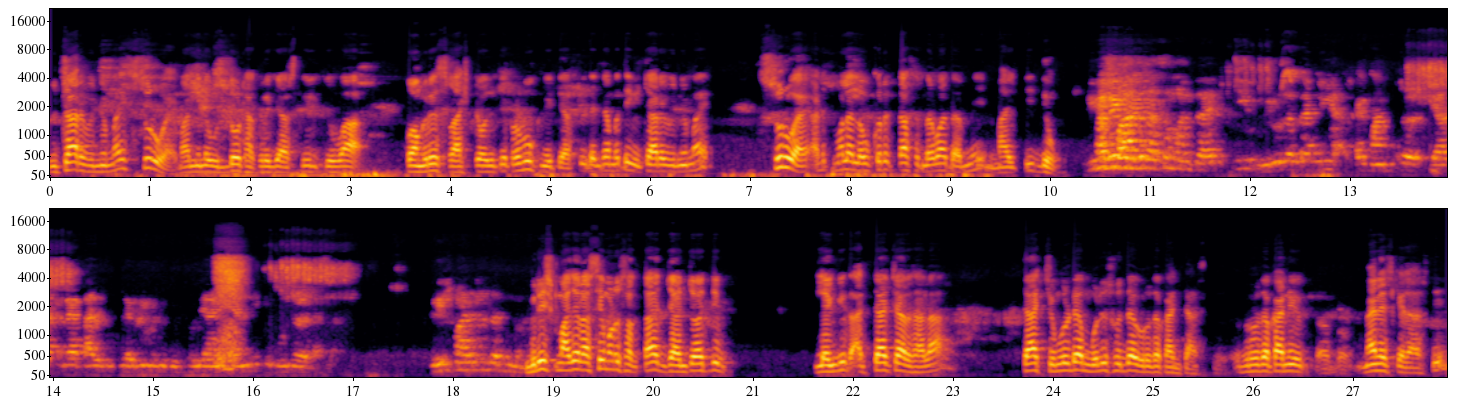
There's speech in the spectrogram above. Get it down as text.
विचारविनिमय सुरू आहे. माननीय उद्धव ठाकरे जे असतील किंवा काँग्रेस राष्ट्रवादीचे प्रमुख नेते असतील त्यांच्यामध्ये विचारविनिमय सुरू आहे आणि तुम्हाला लवकरच त्या संदर्भात आम्ही माहिती देऊ. गिरीश महाजन असं म्हणतायत की विरोधकांनी काही माणसं त्या सगळ्या गर्दीमध्ये घुसवली आणि त्यांनी ती गोंधळ घातला. गिरीश महाजन असं म्हणतात. गिरीश महाजन असे म्हणू शकतात ज्यांच्यावरती लैंगिक अत्याचार झाला त्या चिमुरड्या मुलीसुद्धा विरोधकांच्या असतील. विरोधकांनी मॅनेज केल्या असतील.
